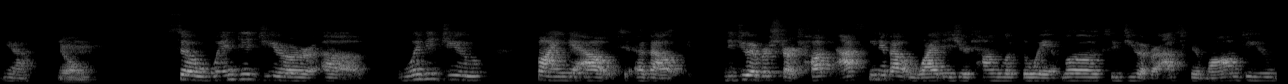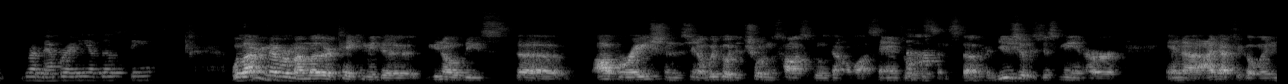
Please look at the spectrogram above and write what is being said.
Yeah. you know, So when did your uh, when did you find out about did you ever start talk asking about why does your tongue look the way it looks? Did you ever ask your mom? Do you remember any of those things? Well, I remember my mother taking me to, you know, these uh, operations. You know, we'd go to Children's Hospital down in Los Angeles Uh-huh. and stuff, and usually it was just me and her. And uh, I'd have to go in,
